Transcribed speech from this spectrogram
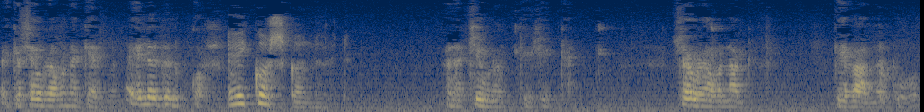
Eikä seuraavana kerralla. Ei löytynyt koskaan. Ei koskaan löyty. Hänet siunattiin sitten seuraavana keväänä tuohon.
